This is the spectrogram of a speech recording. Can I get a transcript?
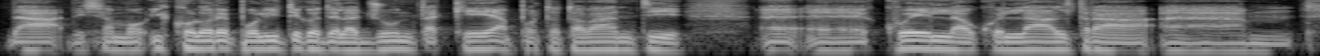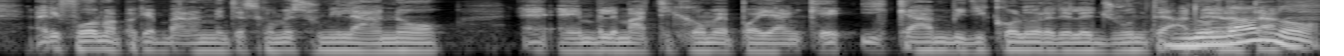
da diciamo, il colore politico della giunta che ha portato avanti eh, eh, quella o quell'altra ehm, riforma, perché banalmente secondo me su Milano è, è, emblematico come poi anche i cambi di colore delle giunte abbiano in realtà hanno...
